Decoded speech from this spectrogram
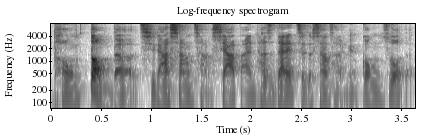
同栋的其他商场下班，她是在这个商场里面工作的。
